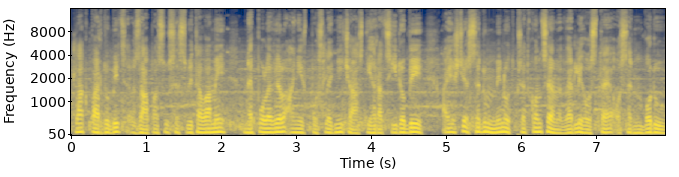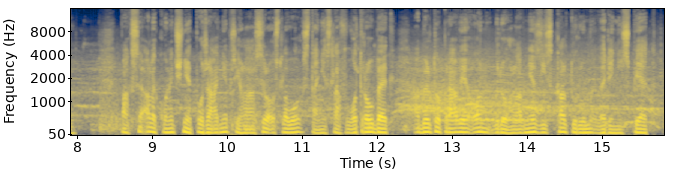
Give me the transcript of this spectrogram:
Tlak Pardubic v zápasu se Svitavami nepolevil ani v poslední části hrací doby a ještě sedm minut před koncem vedli hosté o sedm bodů. Pak se ale konečně pořádně přihlásil o slovo Stanislav Votroubek a byl to právě on, kdo hlavně získal Turum vedení zpět.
